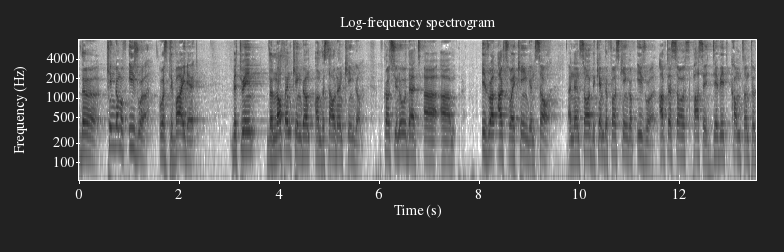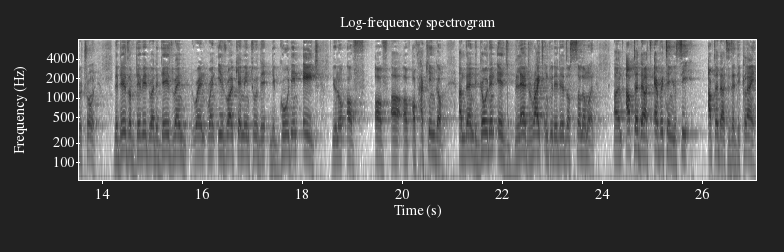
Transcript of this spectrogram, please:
the kingdom of Israel was divided between the northern kingdom and the southern kingdom. Of course, you know that uh, um, Israel asked for a king in Saul, and then Saul became the first king of Israel. After Saul's passage, David comes onto the throne. The days of David were the days when, when, when Israel came into the, the golden age, you know, of, of, uh, of, of her kingdom. And then the golden age bled right into the days of Solomon. And after that, everything you see after that is a decline.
